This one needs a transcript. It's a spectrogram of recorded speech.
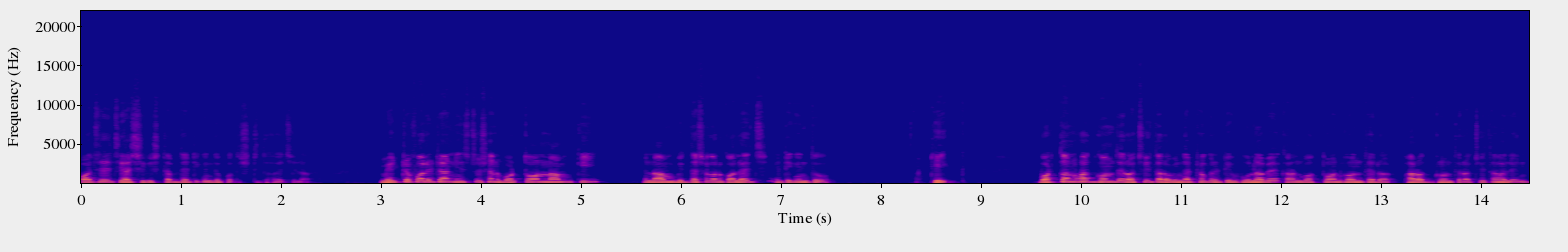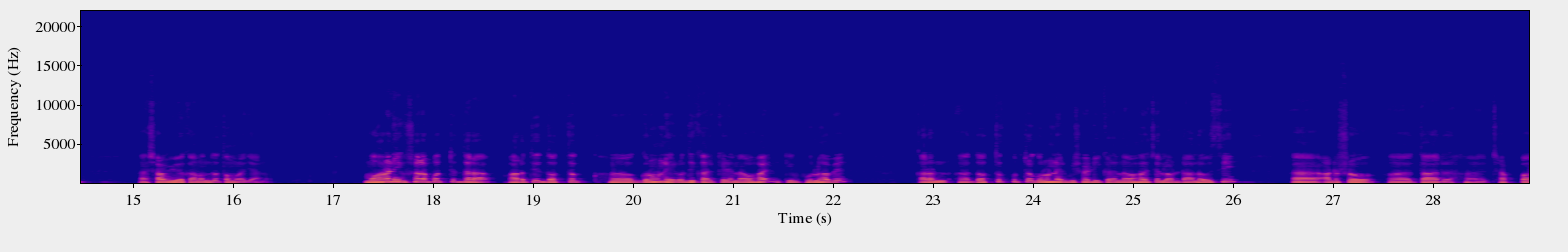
পঁচাশি, ছিয়াশি খ্রিস্টাব্দে এটি কিন্তু প্রতিষ্ঠিত হয়েছিল। মেট্রোপলিটন ইনস্টিটিউশন বর্তমান নাম কি? নাম বিদ্যাসাগর কলেজ। এটি কিন্তু ঠিক। বর্তমান ভারত গ্রন্থের রচয়িতা রবীন্দ্রনাথ ঠাকুর। এটি ভুল হবে, কারণ বর্তমান গ্রন্থের, ভারত গ্রন্থের রচয়িতা হলেন স্বামী বিবেকানন্দ, তোমরা জানো। মহারানী ঘোষণাপত্রের দ্বারা ভারতের দত্তক গ্রহণের অধিকার কেড়ে নেওয়া হয়। এটি ভুল হবে, কারণ দত্তক পুত্র গ্রহণের বিষয়টি কেড়ে নেওয়া হয়েছে লর্ড ডালহৌসি। আঠারোশো তার ছাপ্পা,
